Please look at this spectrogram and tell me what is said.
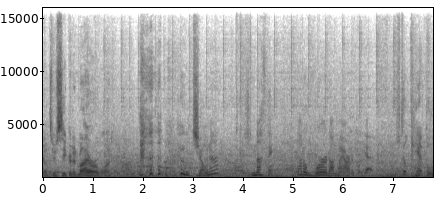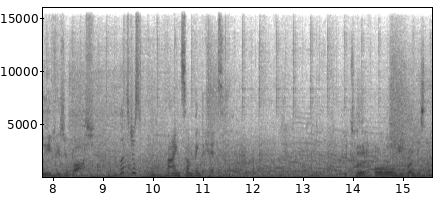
What's your secret admirer want? Who, Jonah? Nothing. Not a word on my article yet. Still can't believe he's your boss. Let's just find something to hit. We could, or we'll just ride this thing.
